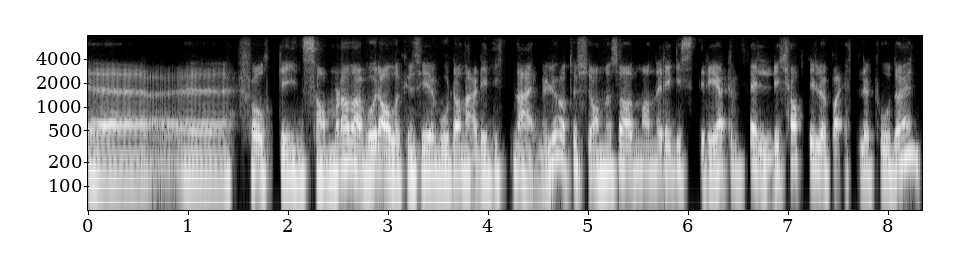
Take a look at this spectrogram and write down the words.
eh, folkeinnsamla, hvor alle kunne si hvordan er det i ditt nærmiljø. og Til sammen så hadde man registrert veldig kjapt i løpet av ett eller to døgn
